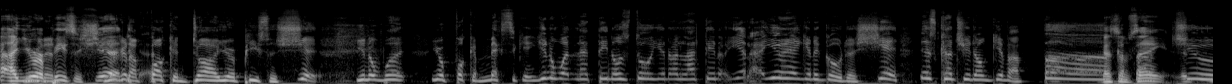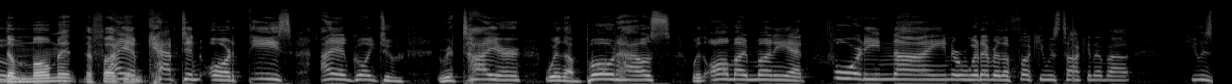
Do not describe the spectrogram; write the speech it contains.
you're- you're, gonna- a piece of shit. You're gonna fucking die. You're a piece of shit. You know what? You're fucking Mexican. You know what Latinos do? You know Latino. You know you ain't gonna go to shit. This country don't give a fuck. That's what I'm saying. You. The moment the fucking I am Captain Ortiz. I am going to retire with a boathouse with all my money at 49 or whatever the fuck he was talking about. He was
